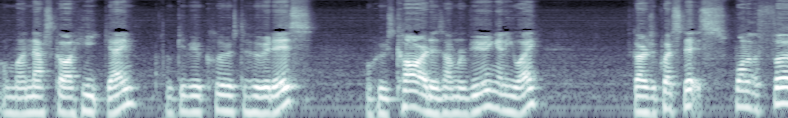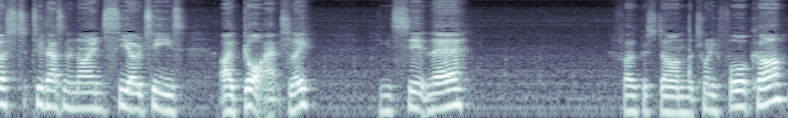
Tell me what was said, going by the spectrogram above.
on my NASCAR Heat game. I'll give you a clue as to who it is, or whose car it is I'm reviewing anyway. Guys requested it. It's one of the first 2009 COTs I got actually. You can see it there. Focused on the 24 car.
